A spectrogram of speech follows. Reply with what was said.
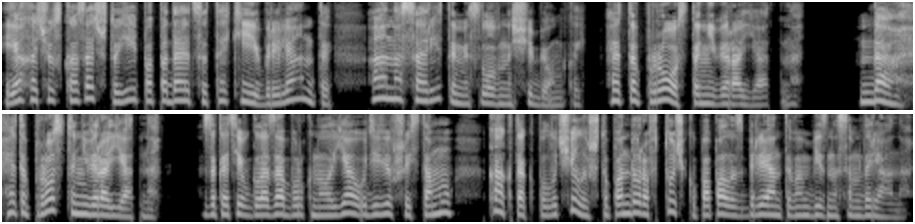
Я хочу сказать, что ей попадаются такие бриллианты, а она с аритами словно щебенкой. Это просто невероятно». «Да, это просто невероятно», Закатив глаза, буркнула я, удивившись тому, как так получилось, что Пандора в точку попала с бриллиантовым бизнесом Дариана.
